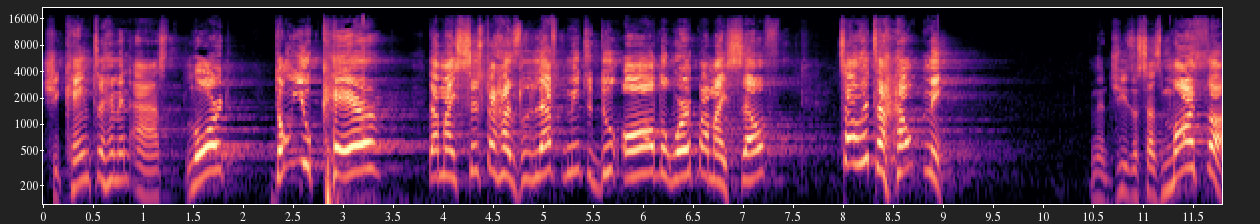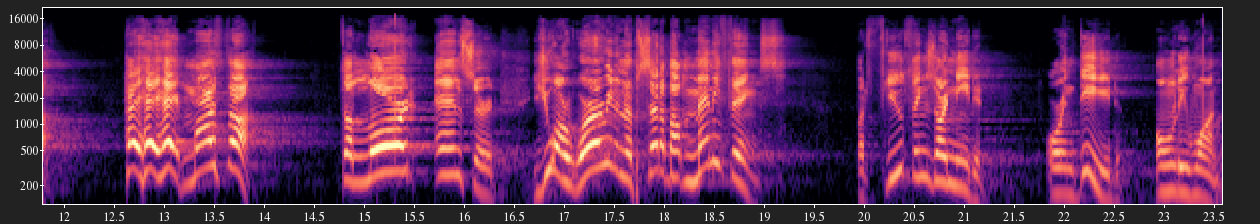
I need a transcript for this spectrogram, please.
She came to him and asked, Lord, don't you care that my sister has left me to do all the work by myself? Tell her to help me. And then Jesus says, Martha, Hey, hey, hey, Martha. The Lord answered, You are worried and upset about many things, but few things are needed, or indeed only one.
